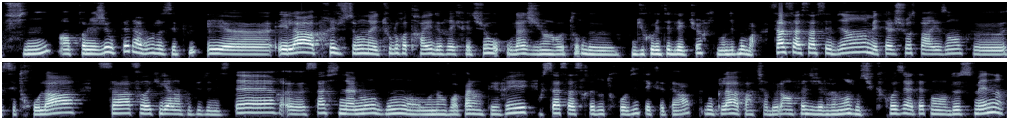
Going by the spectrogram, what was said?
fini en premier jet ou peut-être avant, je sais plus. Et, euh, et là, après, justement, on a eu tout le retravail de réécriture où là, j'ai eu un retour de, du comité de lecture qui m'ont dit bon bah ça, ça, ça, c'est bien, mais telle chose, par exemple, euh, c'est trop là. Ça, faudrait qu'il garde un peu plus de mystère. Euh, ça, finalement, bon, on n'en voit pas l'intérêt. Ou ça, ça se résout trop vite, etc. Donc là, à partir de là, en fait, j'ai vraiment, je me suis creusé la tête pendant deux semaines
